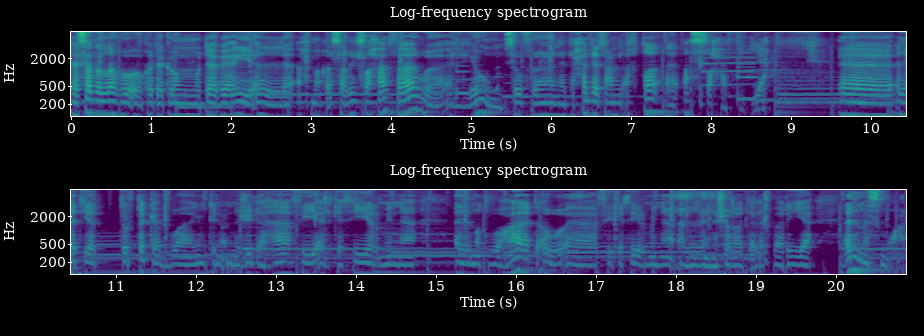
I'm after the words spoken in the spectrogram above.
أسعد الله أوقاتكم متابعي الأحمق صغير صحافة واليوم سوف نتحدث عن الأخطاء الصحفية آه، التي ترتكب ويمكن أن نجدها في الكثير من المطبوعات أو آه، في كثير من النشرات الإخبارية المسموعة.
